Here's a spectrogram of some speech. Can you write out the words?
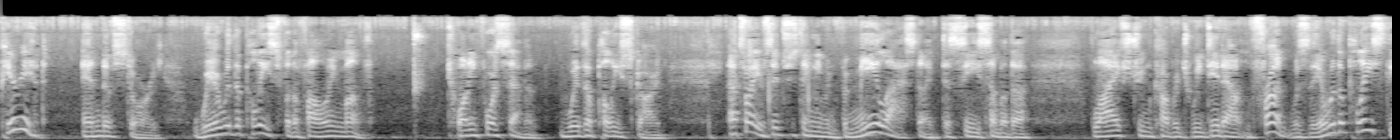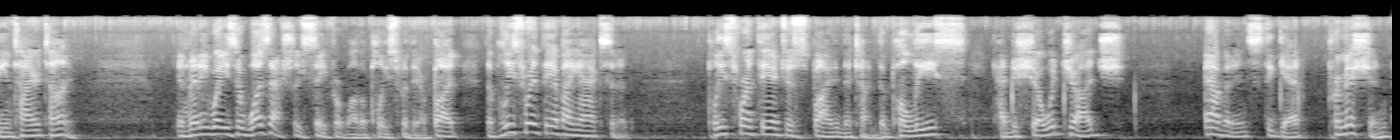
Period. End of story. Where were the police for the following month? 24 7 with a police guard. That's why it was interesting, even for me last night, to see some of the live stream coverage we did out in front was there with the police the entire time. In many ways, it was actually safer while the police were there, but the police weren't there by accident. Police weren't there just biding the time. The police had to show a judge evidence to get permission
